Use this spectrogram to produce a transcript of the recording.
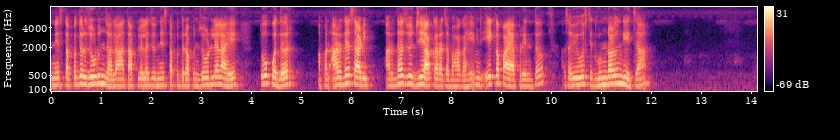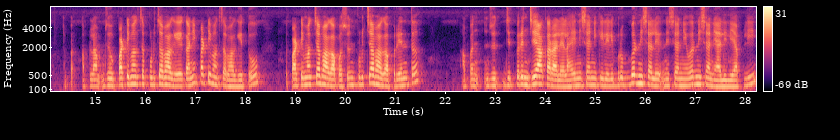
नेस्ता पदर जोडून झाला. आता आपल्याला जो नेस्ता पदर आपण जोडलेला आहे तो पदर आपण अर्ध्या साडी अर्धा जो जे आकाराचा भाग आहे म्हणजे एका पायापर्यंत असा व्यवस्थित गुंडाळून घ्यायचा. प- आपला जो पाठीमागचा पुढचा भाग आहे एक आणि पाठीमागचा भाग येतो. तर पाठीमागच्या भागापासून पुढच्या भागापर्यंत आपण जो जिथपर्यंत जे आकार आलेला आहे निशाणी केलेली बरोबर निशाले निशाणीवर निशाणी आलेली आहे आपली.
